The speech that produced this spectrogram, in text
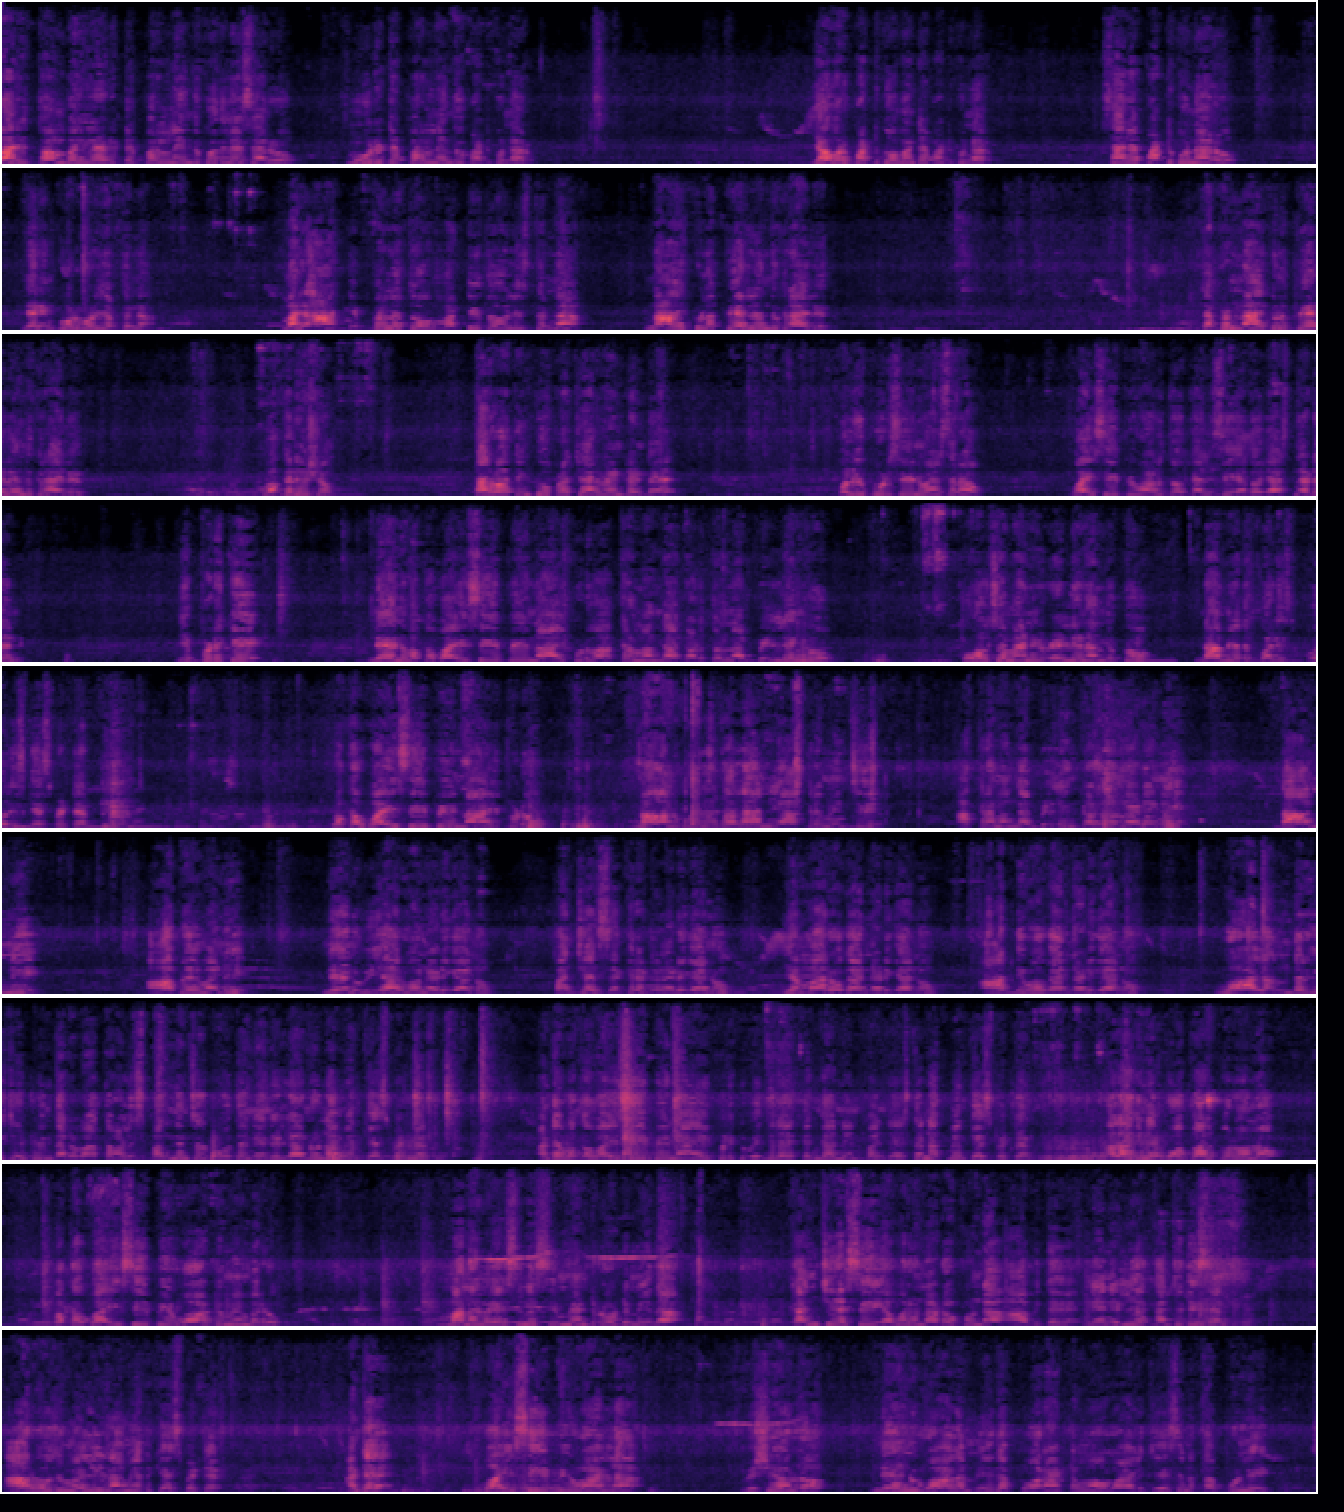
మరి తొంభై ఏడు టిప్పర్లను ఎందుకు వదిలేశారు? మూడు టిప్పర్లను ఎందుకు పట్టుకున్నారు? ఎవరు పట్టుకోమంటే పట్టుకున్నారు. సరే పట్టుకున్నారు. నేను ఇంకోటి కూడా చెప్తున్నా. మరి ఆ టిప్పర్లతో మట్టి తోలిస్తున్న నాయకుల పేర్లు ఎందుకు రాయలేదు? చెప్పండి నాయకుల పేర్లు ఎందుకు రాయలేదు? ఒక్క నిమిషం. తర్వాత ఇంకో ప్రచారం ఏంటంటే పులిపూడి శ్రీనివాసరావు వైసీపీ వాళ్ళతో కలిసి ఏదో చేస్తున్నాడని. ఇప్పటికీ నేను ఒక వైసీపీ నాయకుడు అక్రమంగా కడుతున్న బిల్డింగు కోల్చమని వెళ్ళినందుకు నా మీద పోలీస్ పోలీస్ కేసు పెట్టారు. ఒక వైసీపీ నాయకుడు నాలుగు స్థలాన్ని ఆక్రమించి అక్రమంగా బిల్డింగ్ కడుతున్నాడని దాన్ని ఆపేయమని నేను విఆర్ఓని అడిగాను పంచాయత్ సెక్రటరీని అడిగాను ఎంఆర్ఓ గారిని అడిగాను ఆర్డీఓ గారిని అడిగాను. వాళ్ళందరికీ చెప్పిన తర్వాత వాళ్ళు స్పందించకపోతే నేను వెళ్ళాను నా మీద కేసు పెట్టాను అంటే ఒక వైసీపీ నాయకుడికి వ్యతిరేకంగా నేను పనిచేస్తే నాకు మీద కేసు పెట్టాను అలాగనే గోపాలపురంలో ఒక వైసీపీ వార్డు మెంబరు మనం వేసిన సిమెంట్ రోడ్డు మీద కంచేసి ఎవరు నడవకుండా ఆపితే నేను వెళ్ళి ఆ కంచె తీశాను. ఆ రోజు మళ్ళీ నా మీద కేసు పెట్టారు. అంటే వైసీపీ వాళ్ళ విషయంలో నేను వాళ్ళ మీద పోరాటమో వాళ్ళు చేసిన తప్పుల్ని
